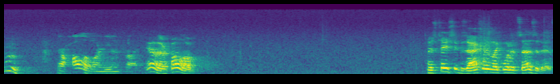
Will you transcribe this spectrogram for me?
Hmm. They're on the inside. Yeah, they're hollow. This tastes exactly like what it says it is.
